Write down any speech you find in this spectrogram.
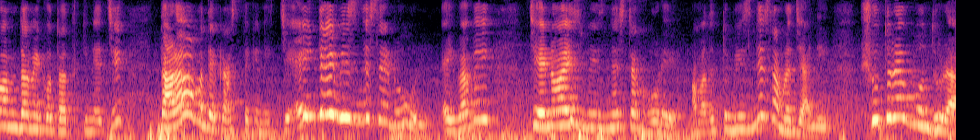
কম দামে কোথা কিনেছে, তারাও আমাদের কাছ থেকে নিচ্ছে। এইটাই বিজনেসের রুল এইভাবেই চেন ওয়াইজ বিজনেসটা ঘোরে। আমাদের তো বিজনেস আমরা জানি। সুতরাং বন্ধুরা,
